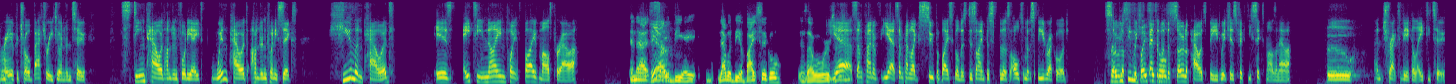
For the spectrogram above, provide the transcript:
radio controlled battery 202, steam powered 148, wind powered 126, human powered is 89.5 miles per hour. And that that would be a that would be a bicycle. Is that what we're saying? Yeah, some kind of yeah, some kind of like super bicycle that's designed for sp- that's ultimate speed record. So, have you seen the which is better than the solar powered speed, which is 56 miles an hour, Boo. and tracked vehicle 82.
